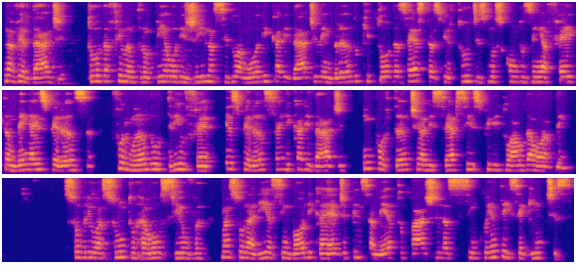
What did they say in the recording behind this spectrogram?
Na verdade, Toda filantropia origina-se do amor e caridade, lembrando que todas estas virtudes nos conduzem à fé e também à esperança, formando o trio fé, esperança e caridade, importante alicerce espiritual da ordem. Sobre o assunto Raul Silva, Maçonaria Simbólica é de Pensamento, páginas 50 e seguintes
